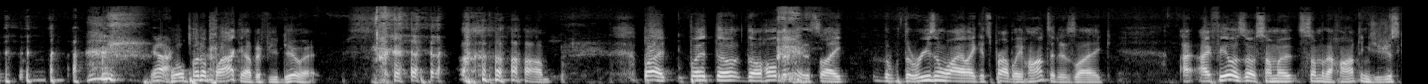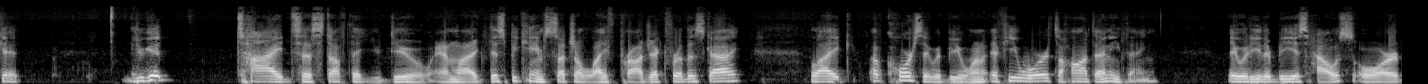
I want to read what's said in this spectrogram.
that. yeah, We'll put a plaque up if you do it. Um, but but the the whole thing is like the the reason why like it's probably haunted is like I, I feel as though some of some of the hauntings you just get you get tied to stuff that you do. And like this became such a life project for this guy. Like of course it would be one if he were to haunt anything it would either be his house or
